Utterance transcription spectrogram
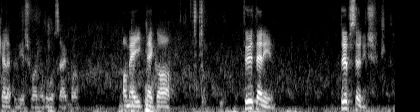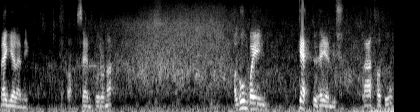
Település van az országban, amelyiknek a főterén többször is megjelenik a Szent Korona. A gombain kettő helyen is látható.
